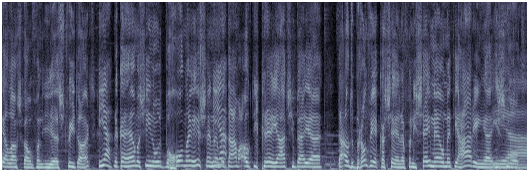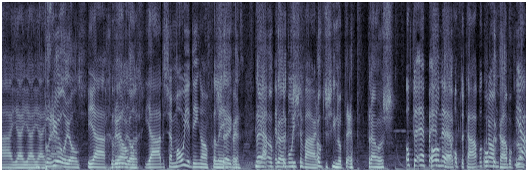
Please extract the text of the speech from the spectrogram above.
eh, langskomen van die eh, street art. Ja, Dan kan je helemaal zien hoe het begonnen is. En eh, Ja. met name ook die creatie bij eh, de oude brandweerkazerne... van die zeemeel met die haring eh, in zijn mond. ja, ja, ja, ja. ja. Briljant. Ja, geweldig. Briljant. Ja, er zijn mooie dingen afgeleverd. Zeker. Nou ja, ook, echt eh, de te moeite zien- waard. Ook te zien op de app trouwens. Op de app en Op de eh, app. op de kabelkrant. Op de kabelkrant. Ja,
